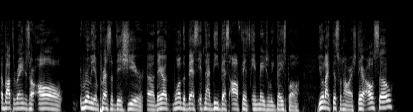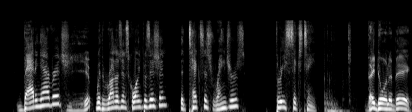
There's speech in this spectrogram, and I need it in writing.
about the Rangers are all really impressive this year. Uh, they are one of the best, if not the best, offense in Major League Baseball. You'll like this one, Harsh. They're also batting average yep. with runners in scoring position, the Texas Rangers, 316. They doing it big.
